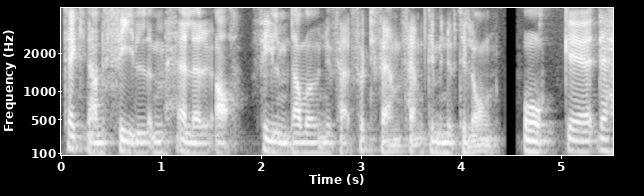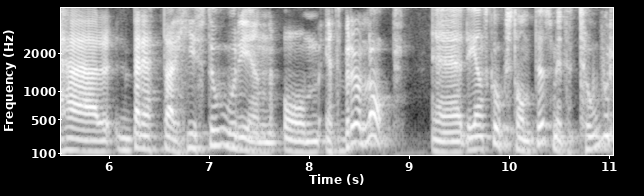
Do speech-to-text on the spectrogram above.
tecknad film, eller ja, film, den var ungefär 45-50 minuter lång. Och eh, det här berättar historien om ett bröllop. Eh, det är en skogstomte som heter Tor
